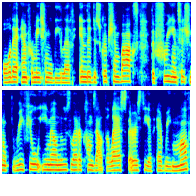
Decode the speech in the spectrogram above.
All that information will be left in the description box. The free intentional refuel email newsletter comes out the last Thursday of every month.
